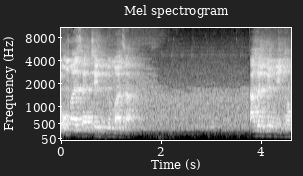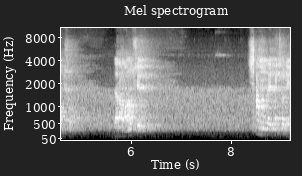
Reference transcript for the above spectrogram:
হুমাজা ছিল লুমাজা তাদের জন্যই ধ্বংস। যারা মানুষের সামনে পিছনে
